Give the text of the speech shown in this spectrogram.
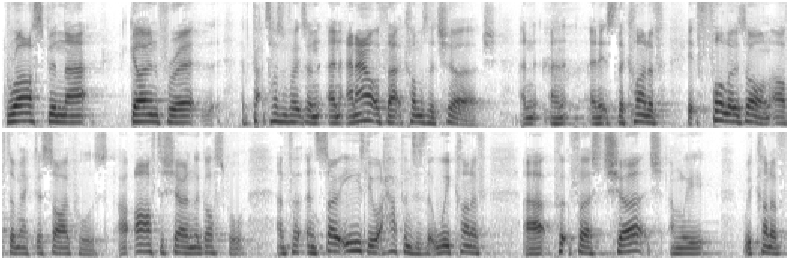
grasping that, going for it, baptizing folks, and, and, and out of that comes the church. And, and, and it's the kind of, it follows on after make disciples, after sharing the gospel. And, for, and so easily what happens is that we kind of uh, put first church and we, we kind of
